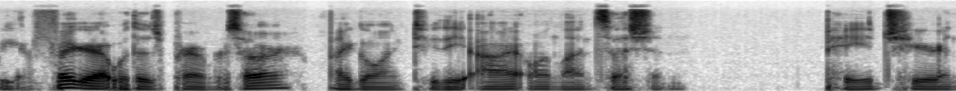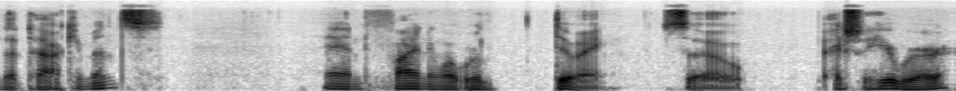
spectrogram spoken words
we can figure out what those parameters are by going to the I online session page here in the documents and finding what we're doing. So actually here we are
